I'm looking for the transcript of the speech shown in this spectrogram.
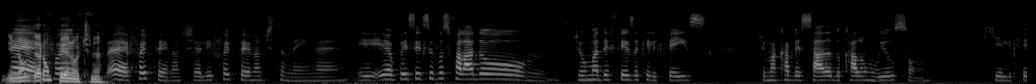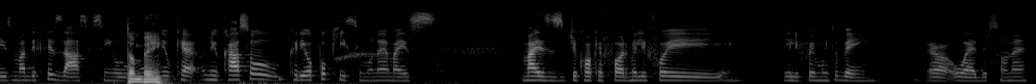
e é, não deram foi, pênalti, né? É, foi pênalti. Ali foi pênalti também, né? E eu pensei que você fosse falar do, de uma defesa que ele fez, de uma cabeçada do Callum Wilson, que ele fez uma defesaça, assim. O, também. O Newcastle criou pouquíssimo, né? Mas, mas de qualquer forma ele foi, ele foi muito bem, é, o Ederson, né?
